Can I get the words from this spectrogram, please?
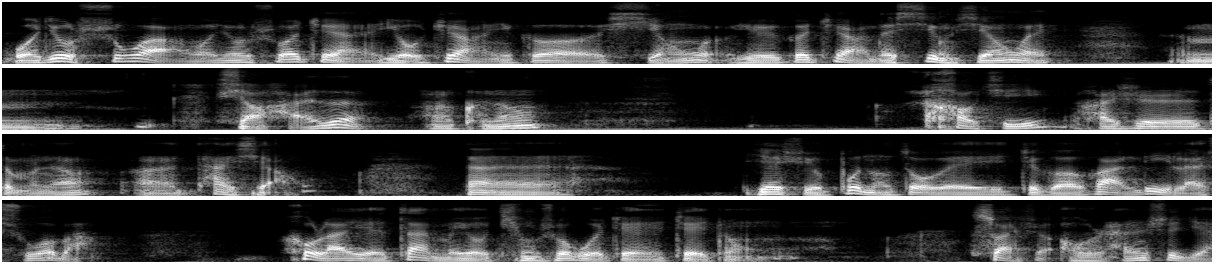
我就说啊，我就说这样有这样一个行为，有一个这样的性行为，嗯，小孩子啊，可能。好奇还是怎么着啊？太小，但也许不能作为这个案例来说吧。后来也再没有听说过这这种，算是偶然事件。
